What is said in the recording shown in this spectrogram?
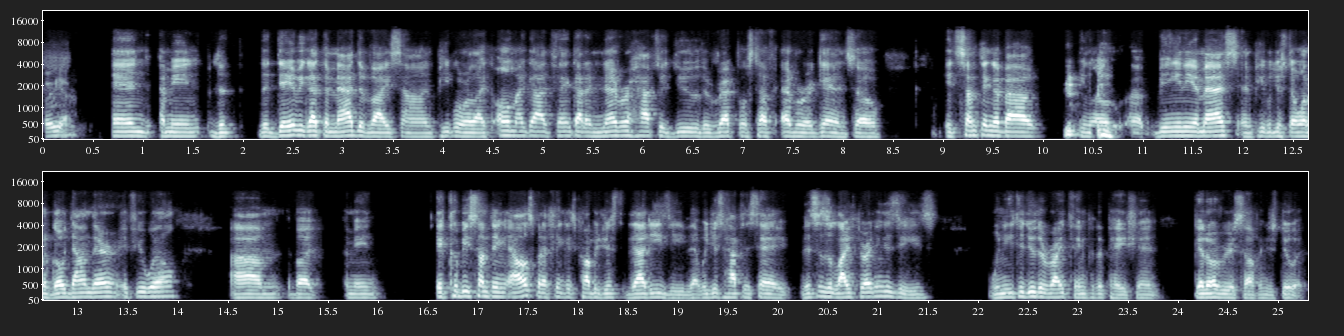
Oh yeah. And I mean, the the day we got the MAD device on, people were like, oh my God, thank God I never have to do the rectal stuff ever again. So it's something about, you know, uh, being in EMS and people just don't want to go down there, if you will. Um, but I mean, it could be something else, but I think it's probably just that easy that we just have to say, this is a life threatening disease. We need to do the right thing for the patient. Get over yourself and just do it.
